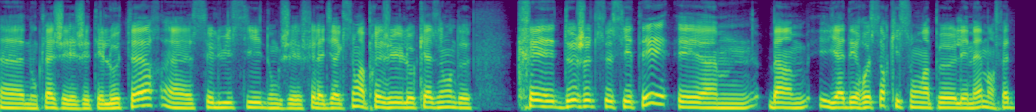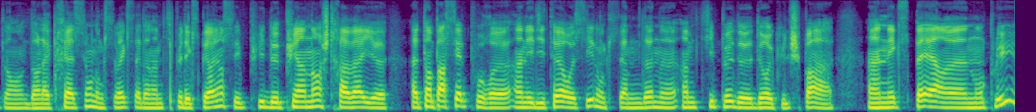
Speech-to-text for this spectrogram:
Euh, donc là, j'étais l'auteur. Celui-ci, donc j'ai fait la direction. Après, j'ai eu l'occasion de créer deux jeux de société et euh, ben il y a des ressorts qui sont un peu les mêmes en fait dans, la création donc c'est vrai que ça donne un petit peu d'expérience et puis depuis un an je travaille euh, à temps partiel pour euh, un éditeur aussi donc ça me donne un petit peu de, recul je suis pas un expert non plus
